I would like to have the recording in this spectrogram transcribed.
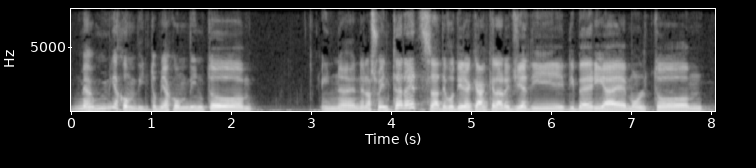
mi ha, mi ha convinto, mi ha convinto in, nella sua interezza. Devo dire che anche la regia di, di Beria è molto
